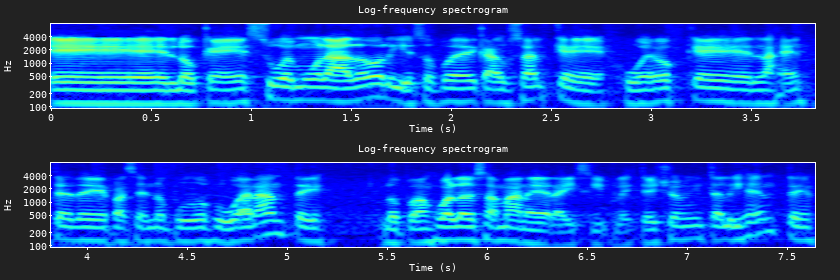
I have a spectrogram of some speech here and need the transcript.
eh, lo que es su emulador y eso puede causar que juegos que la gente de PC no pudo jugar antes lo puedan jugar de esa manera y si PlayStation inteligente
